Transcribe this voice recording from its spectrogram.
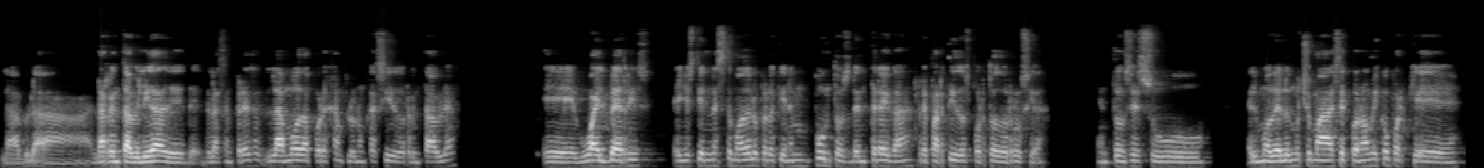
la, rentabilidad de, de, las empresas. La moda, por ejemplo, nunca ha sido rentable. Eh, Wildberries, ellos tienen este modelo, pero tienen puntos de entrega repartidos por toda Rusia. Entonces, su, el modelo es mucho más económico porque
